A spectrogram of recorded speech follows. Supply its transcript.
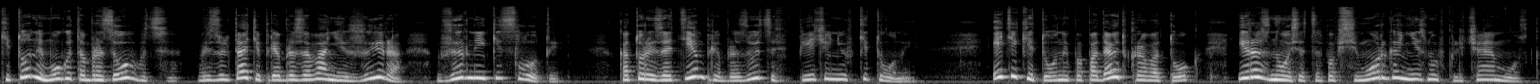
Кетоны могут образовываться в результате преобразования жира в жирные кислоты, которые затем преобразуются в печенью в кетоны. Эти кетоны попадают в кровоток и разносятся по всему организму, включая мозг.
